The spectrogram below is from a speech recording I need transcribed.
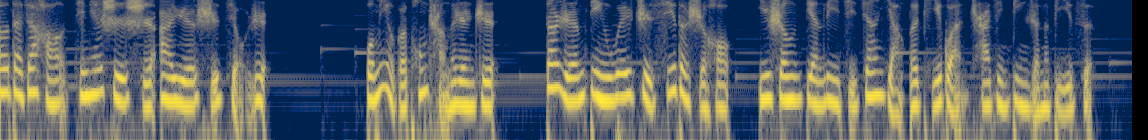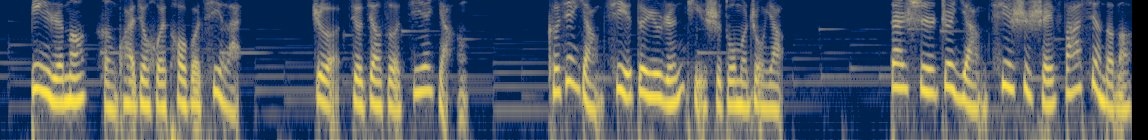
Hello，大家好，今天是十二月十九日。我们有个通常的认知，当人病危窒息的时候，医生便立即将氧的皮管插进病人的鼻子，病人呢很快就会透过气来，这就叫做接氧。可见氧气对于人体是多么重要。但是这氧气是谁发现的呢？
